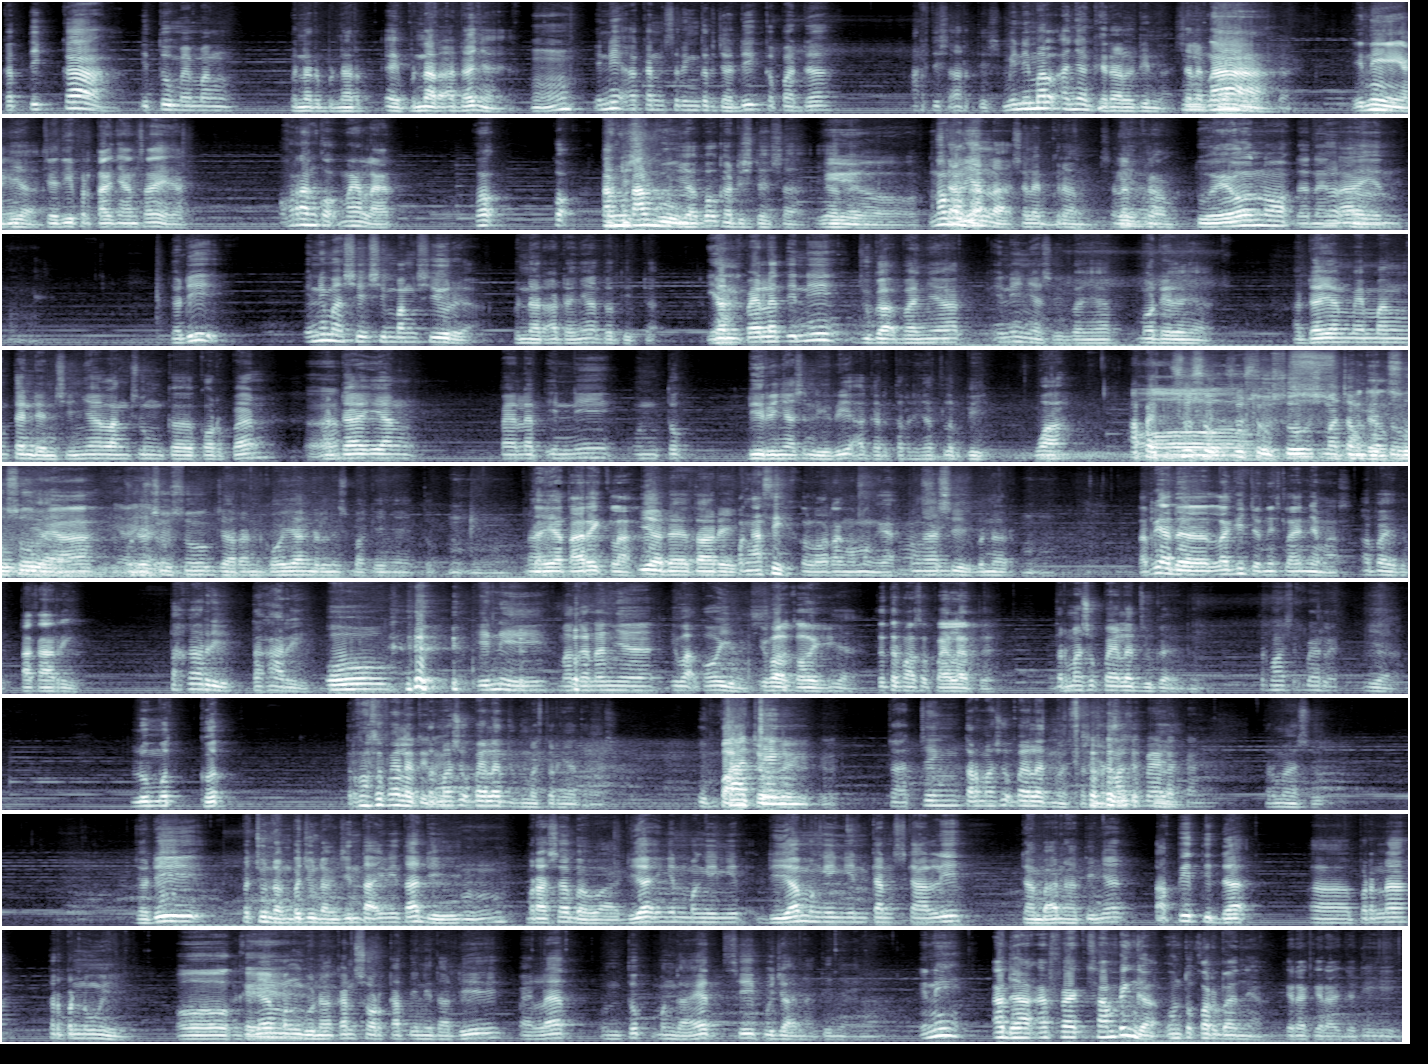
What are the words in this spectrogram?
ketika itu memang benar-benar eh benar adanya ya, Mm. ini akan sering terjadi kepada artis-artis minimal Anya Geraldine lah selebgram. Nah, ini yang Iya. jadi pertanyaan saya. Orang kok melet? Kok kok Tanggung-tanggung. gadis- iya kok gadis desa ya Iya. kan? Sekalian lah selebgram selebgram Dueono dan lain-lain. Jadi ini masih simpang siur ya, benar adanya atau tidak. Ya. Dan pelet ini juga banyak ininya sih, banyak modelnya. Ada yang memang tendensinya langsung ke korban, ada yang pelet ini untuk dirinya sendiri agar terlihat lebih wah. Apa itu? Oh, Susu, susu. Susu semacam Model gitu. susu iya. ya. Ya, Model ya. susu, jaran goyang dan lain sebagainya itu. Mm-mm. Daya tarik lah. Iya daya tarik. Pengasih kalau orang ngomong ya. Pengasih benar. Mm-mm. Tapi ada lagi jenis lainnya, Mas. Apa itu? Takari. Takari. Takari. Oh, ini makanannya iwak koi mas. Iwak koi. Iya. Itu termasuk pelet ya. Termasuk pelet juga itu. Termasuk pelet. Iya. Lumut got Termasuk pelet itu. termasuk pelet itu mas ternyata mas. umpan Cacing. Cacing termasuk pelet mas. ternyata. Termasuk pelet Iya, kan. Termasuk. Jadi pecundang-pecundang cinta ini tadi Mm. merasa bahwa dia ingin mengingin dia menginginkan sekali dambaan hatinya tapi tidak eh, pernah terpenuhi. Oke. Akhirnya menggunakan shortcut ini tadi pelet untuk menggait si pujaan hatinya ini. Ini ada efek samping nggak untuk korbannya kira-kira? Jadi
